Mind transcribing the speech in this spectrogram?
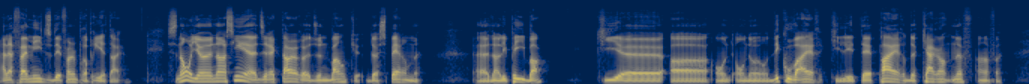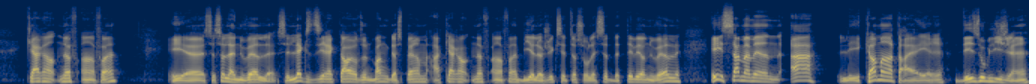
à la famille du défunt propriétaire. Sinon, il y a un ancien directeur d'une banque de sperme dans les Pays-Bas qui on a découvert qu'il était père de 49 enfants. 49 enfants. Et euh, c'est ça la nouvelle. C'est l'ex-directeur d'une banque de sperme à 49 enfants biologiques. C'était sur le site de TVA Nouvelles. Et ça m'amène à les commentaires désobligeants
